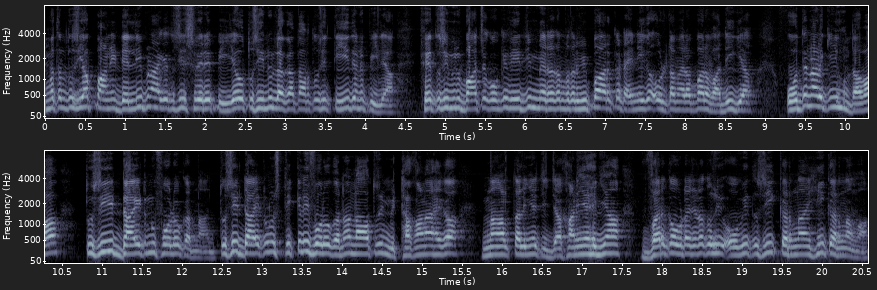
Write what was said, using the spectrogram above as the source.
ਮਤਲਬ ਤੁਸੀਂ ਆ ਪਾਣੀ ਡੇਲੀ ਬਣਾ ਕੇ ਤੁਸੀਂ ਸਵੇਰੇ ਪੀ ਜਾਓ, ਤੁਸੀਂ ਇਹਨੂੰ ਲਗਾਤਾਰ ਤੁਸੀਂ 30 ਦਿਨ ਪੀ ਲਿਆ। ਫਿਰ ਤੁਸੀਂ ਮੈਨੂੰ ਬਾਅਦ ਚ ਕਹੋ ਕਿ ਵੀਰ ਜੀ, ਮੇਰਾ ਤਾਂ ਮਤਲਬ ਵੀ ਭਾਰ ਘਟਿਆ ਹੀ ਨਹੀਂਗਾ ਉਲਟਾ ਮੇਰਾ ਭਾਰ ਵਧ ਹੀ ਗਿਆ। ਉਹਦੇ ਨਾਲ ਕੀ ਹੁੰਦਾ ਵਾ, ਤੁਸੀਂ ਡਾਈਟ ਨੂੰ ਫੋਲੋ ਕਰਨਾ, ਤੁਸੀਂ ਡਾਈਟ ਨੂੰ ਸਟ੍ਰਿਕਟਲੀ ਫੋਲੋ ਕਰਨਾ, ਨਾ ਤੁਸੀਂ ਮਿੱਠਾ ਖਾਣਾ ਹੈਗਾ ਨਾਲ ਤਲੀਆਂ ਚੀਜ਼ਾਂ ਖਾਣੀਆਂ ਹੈਗੀਆਂ। ਵਰਕਆਊਟ ਆ ਜਿਹੜਾ ਤੁਸੀਂ, ਉਹ ਵੀ ਤੁਸੀਂ ਕਰਨਾ ਹੀ ਕਰਨਾ ਵਾ।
